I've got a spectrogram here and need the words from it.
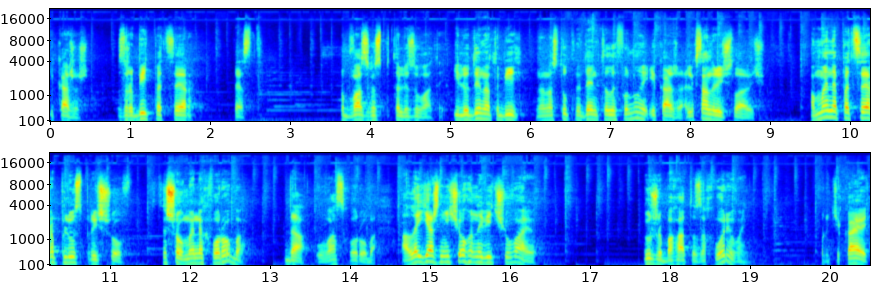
і кажеш: зробіть ПЦР-тест, щоб вас госпіталізувати. І людина тобі на наступний день телефонує і каже: Олександр Вячеславович, а в мене ПЦР плюс прийшов. Це що, в мене хвороба? Так, да, у вас хвороба. Але я ж нічого не відчуваю. Дуже багато захворювань протікають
